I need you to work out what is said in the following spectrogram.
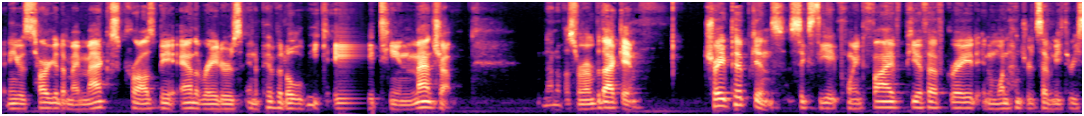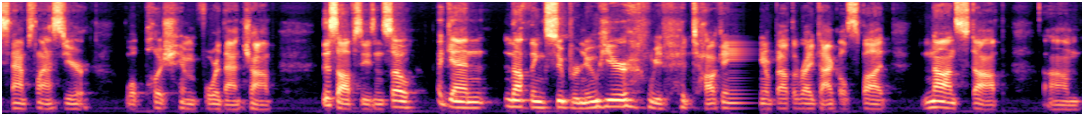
and he was targeted by Maxx Crosby and the Raiders in a pivotal Week 18 matchup. None of us remember that game. Trey Pipkins, 68.5 PFF grade in 173 snaps last year, will push him for that job this offseason. So, again, nothing super new here. We've been talking about the right tackle spot nonstop. Um,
